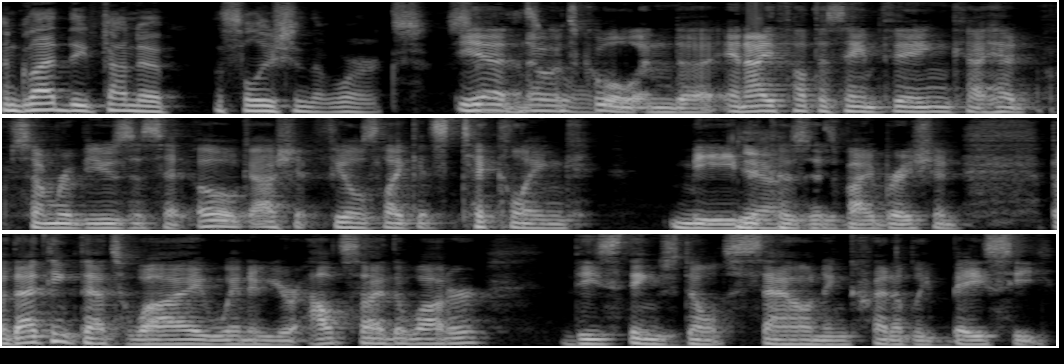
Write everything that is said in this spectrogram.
I'm glad they found a, a solution that works. So yeah, no, it's cool, and uh, and I thought the same thing. I had some reviews that said, "Oh gosh, it feels like it's tickling me Yeah. because it's vibration," but I think that's why when you're outside the water, these things don't sound incredibly bassy.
